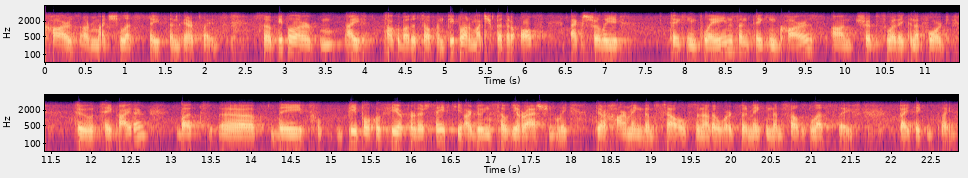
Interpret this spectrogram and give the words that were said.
cars are much less safe than airplanes. So people are, I talk about this often, people are much better off actually taking planes and taking cars on trips where they can afford to take either but uh, they, people who fear for their safety are doing so irrationally. They're harming themselves. In other words, they're making themselves less safe by taking planes.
